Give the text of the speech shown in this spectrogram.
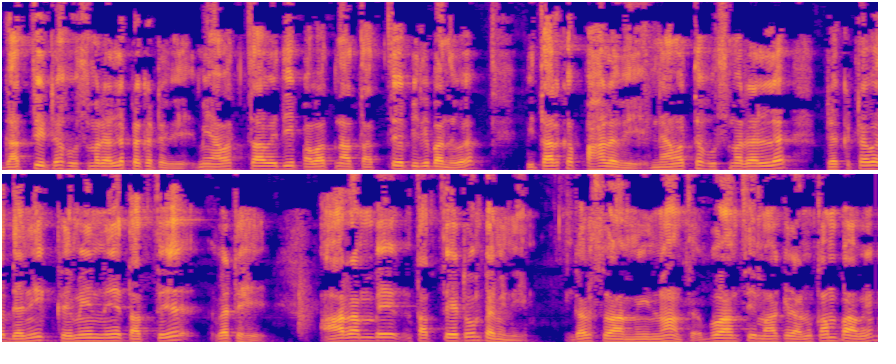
ගත් විට හුස්ම රැල්ල ප්‍රකට වේ. මේ අවස්ථාවේදී පවත්නා තත්ත්වය පිළිබඳව විතර්ක 15 නැවත හුස්ම ප්‍රකටව දැනි ක්‍රමෙන්නේ தত্ত্বය වැටහි ආරම්භයේ தত্ত্বයටම පැමිණි ගරු ස්වාමීන් වහන්සේ ඔබ වහන්සේ මා කෙරේ අනුකම්පාවෙන්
